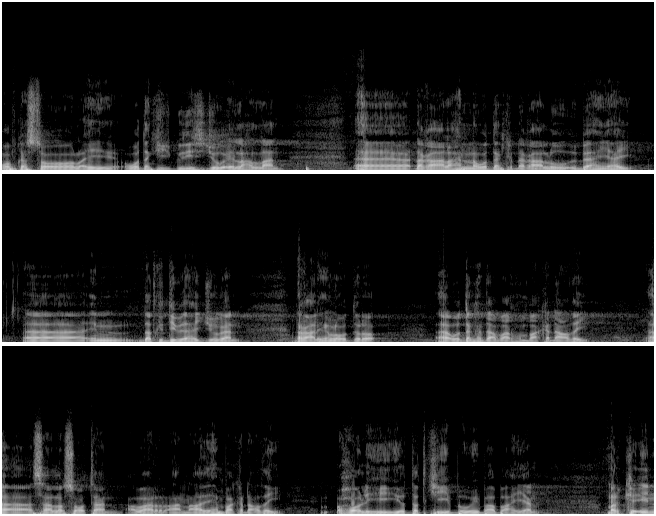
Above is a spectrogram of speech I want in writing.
qof kasta oo ay waddankii gudihiisa joogo ay la hadlaan. Dhaqaalahanna waddanka dhaqaaluhu u baahan yahay in dadka dibadaha joogaan dhaqaalihii in loo diro. Waddanka hadda abaar xun baa ka dhacday. Saa la socotaan abaar aan caadi ahayn baa ka dhacday. Xoolihii iyo dadkiiba way baaba'ahayaan marka in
